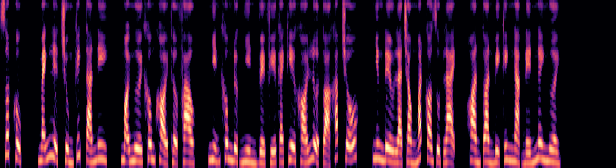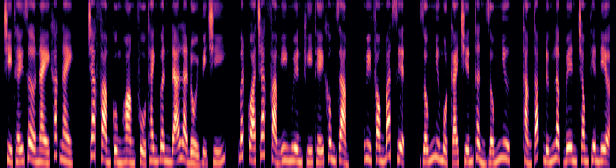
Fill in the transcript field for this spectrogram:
Sốt cục, mãnh liệt trùng kích tán đi, mọi người không khỏi thở phào, nhìn không được nhìn về phía cái kia khói lửa tỏa khắp chỗ, nhưng đều là trong mắt co rụt lại, hoàn toàn bị kinh ngạc đến ngây người. Chỉ thấy giờ này khắc này, Trác Phàm cùng Hoàng Phủ Thanh Vân đã là đổi vị trí, bất quá Trác Phàm y nguyên khí thế không giảm, uy phong bát diện, giống như một cái chiến thần giống như, thẳng tắp đứng lập bên trong thiên địa.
